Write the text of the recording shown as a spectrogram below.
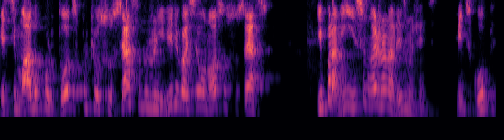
estimado por todos, porque o sucesso do Joinville vai ser o nosso sucesso. E para mim, isso não é jornalismo, gente. Me desculpe.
